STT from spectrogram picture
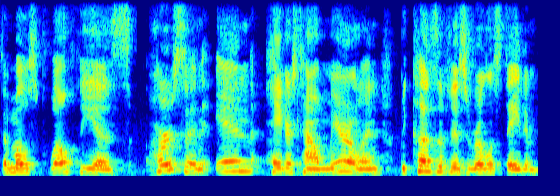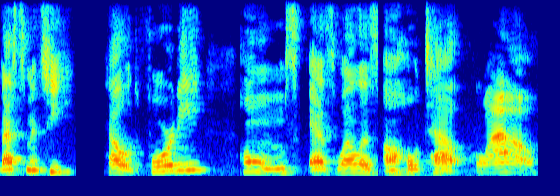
the most wealthiest person in Hagerstown, Maryland, because of his real estate investments. He held 40 homes as well as a hotel. Wow.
